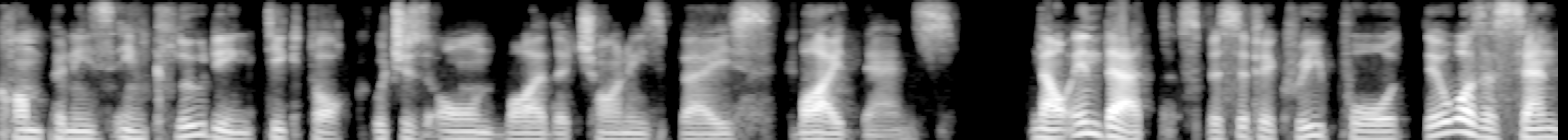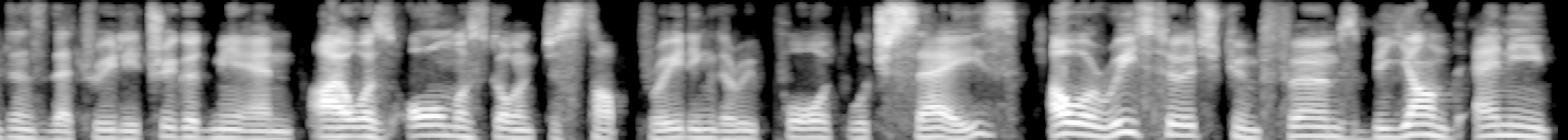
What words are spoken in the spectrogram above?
companies, including TikTok, which is owned by the Chinese based ByteDance. Now, in that specific report, there was a sentence that really triggered me, and I was almost going to stop reading the report, which says Our research confirms beyond any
